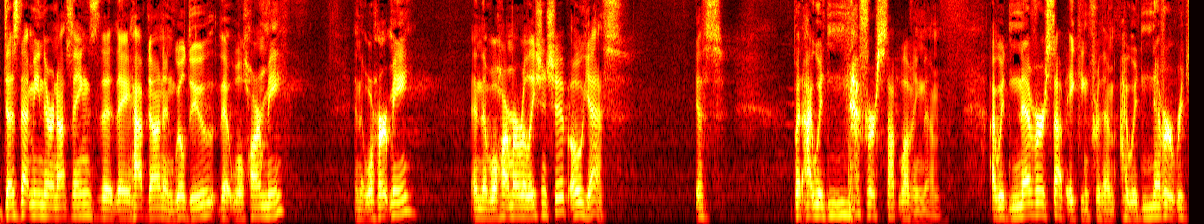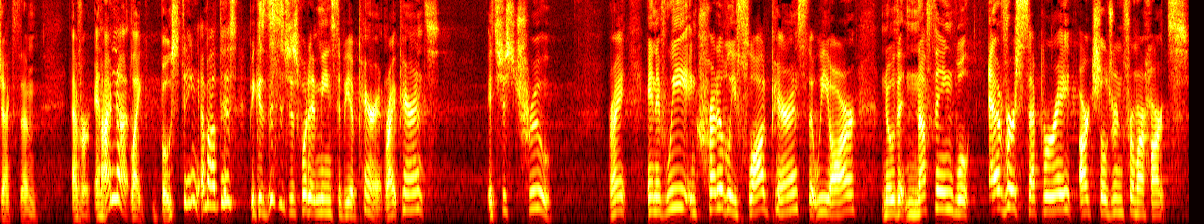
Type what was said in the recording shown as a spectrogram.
Does that mean there are not things that they have done and will do that will harm me and that will hurt me and that will harm our relationship? Oh, yes. Yes. But I would never stop loving them. I would never stop aching for them. I would never reject them ever. And I'm not like boasting about this because this is just what it means to be a parent, right, parents? It's just true, right? And if we incredibly flawed parents that we are know that nothing will ever separate our children from our hearts,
